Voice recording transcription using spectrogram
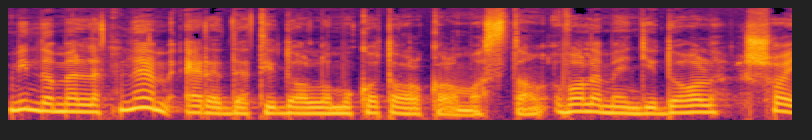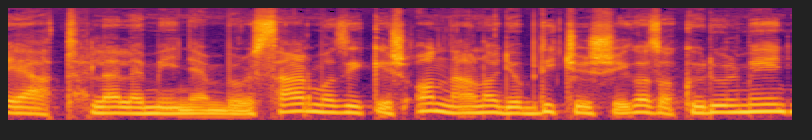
Mind a mellett nem eredeti dallamokat alkalmaztam. Valamennyi dal saját leleményemből származik, és annál nagyobb dicsőség az a körülmény,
